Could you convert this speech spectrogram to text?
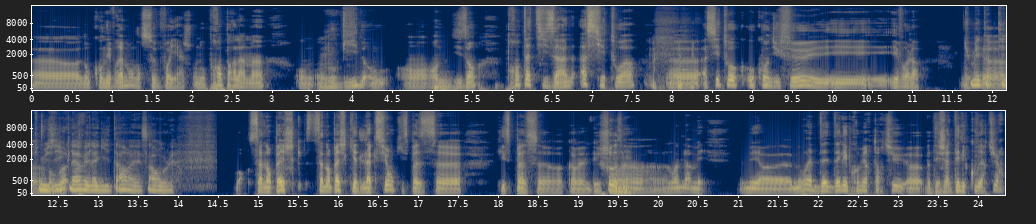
Euh, donc on est vraiment dans ce voyage. On nous prend par la main, on, on nous guide en, en, en nous disant prends ta tisane, assieds-toi, euh, assieds-toi au, au coin du feu, et, et, et voilà. Tu Donc, mets ta euh, petite donc musique voilà. là avec la guitare et ça roule. Bon, ça n'empêche, ça n'empêche qu'il y a de l'action, qui se passe, euh, qui se passe euh, quand même des choses, Ouais. hein, loin de là. Mais, mais, euh, mais ouais, dès, dès les premières tortues, euh, bah, déjà dès les couvertures,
